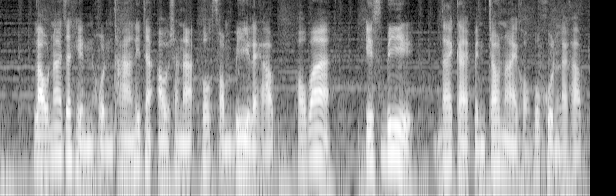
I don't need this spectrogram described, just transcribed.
เราน่าจะเห็นหนทางที่จะเอาชนะพวกซอมบี้เลยครับ เพราะว่าอิสบี้ได้กลายเป็นเจ้านายของพวกคุณแล้วครับ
